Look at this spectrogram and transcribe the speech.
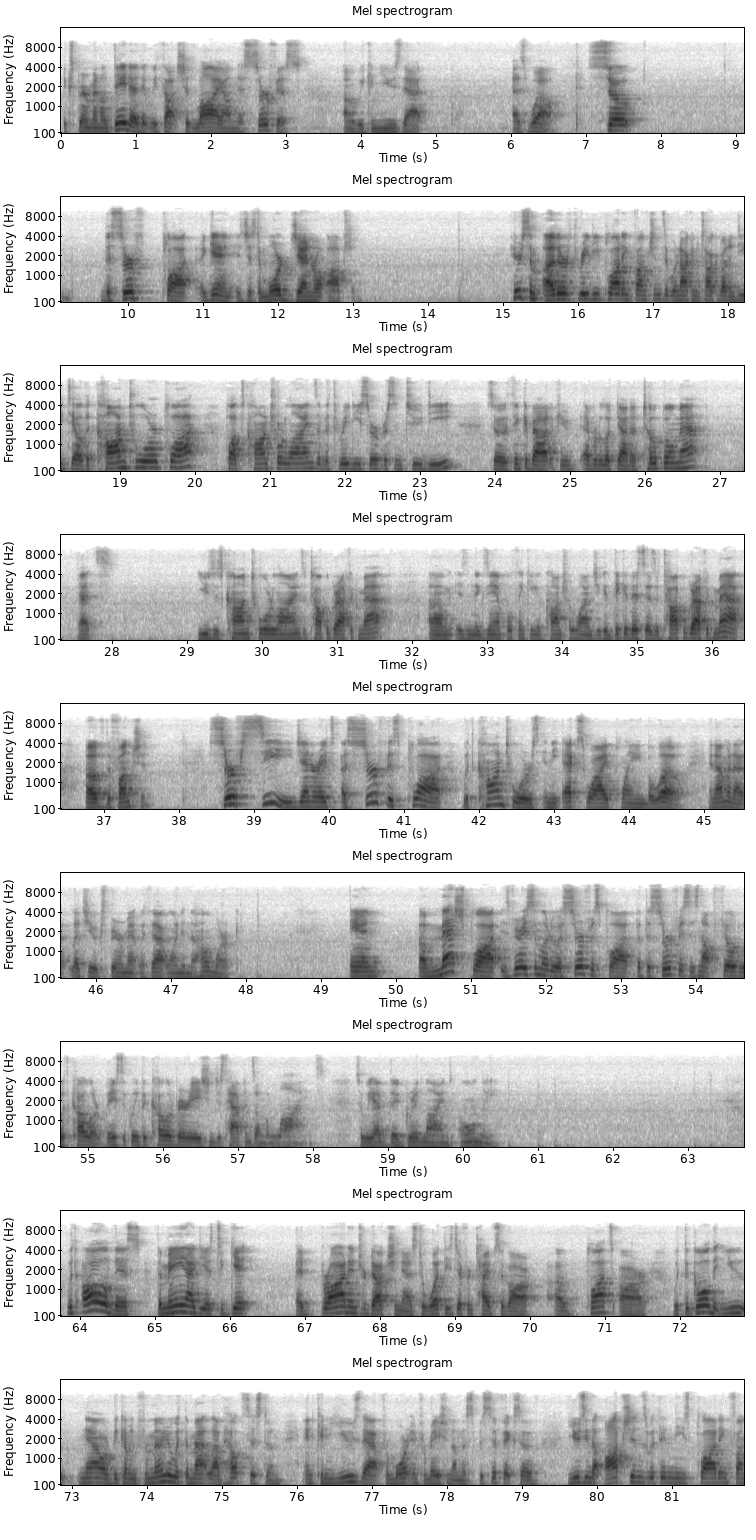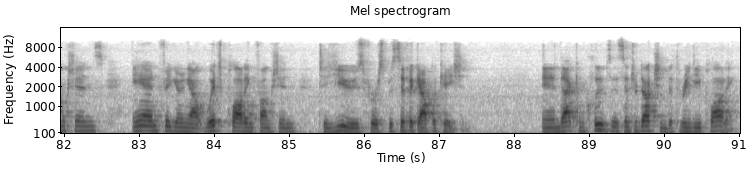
experimental data that we thought should lie on this surface, uh, we can use that as well. So the surf plot, again, is just a more general option. Here's some other 3D plotting functions that we're not going to talk about in detail. The contour plot plots contour lines of a 3D surface in 2D. So think about if you've ever looked at a topo map, that uses contour lines. A topographic map um, is an example thinking of contour lines. You can think of this as a topographic map of the function. Surf C generates a surface plot with contours in the xy plane below. And I'm going to let you experiment with that one in the homework. And a mesh plot is very similar to a surface plot, but the surface is not filled with color. Basically, the color variation just happens on the lines. So we have the grid lines only. With all of this, the main idea is to get a broad introduction as to what these different types of, our, of plots are with the goal that you now are becoming familiar with the MATLAB help system and can use that for more information on the specifics of using the options within these plotting functions and figuring out which plotting function to use for a specific application. And that concludes this introduction to 3D plotting.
